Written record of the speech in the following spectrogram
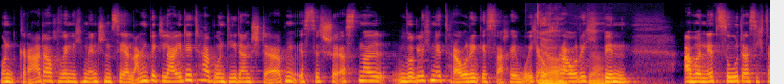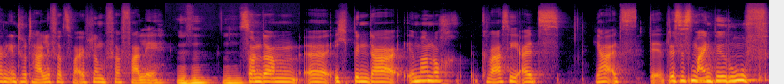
Und gerade auch wenn ich Menschen sehr lang begleitet habe und die dann sterben, ist das schon erstmal wirklich eine traurige Sache, wo ich auch traurig ja. bin aber nicht so, dass ich dann in totale Verzweiflung verfalle, mhm, mh. sondern äh, ich bin da immer noch quasi als, ja, als, das ist mein Beruf,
